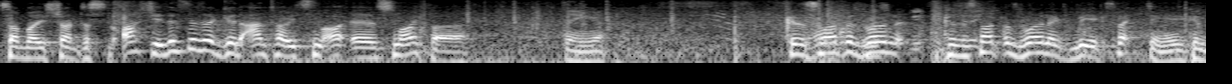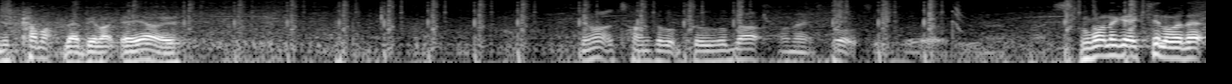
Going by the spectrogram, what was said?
Somebody's trying to... Actually, this is a good anti-sniper uh, thing. Because the snipers won't, because the snipers won't be expecting it. You can just come up there, be like, "Ayo." The amount of times I got killed with that on Xbox is. Uh, I'm gonna get a kill with it.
